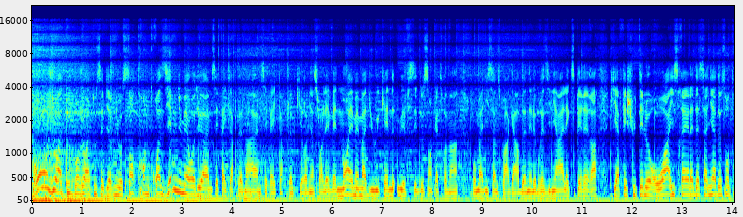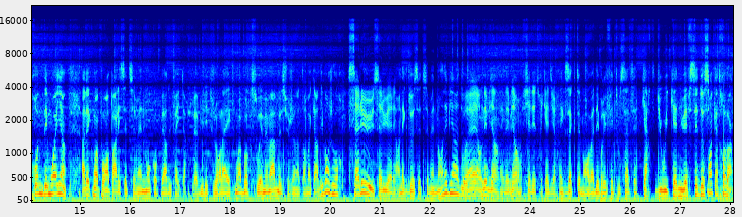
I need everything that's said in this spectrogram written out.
Bonjour à toutes, bonjour à tous et bienvenue au 133e numéro du RMC Fighter Club, un RMC Fighter Club qui revient sur l'événement MMA du week-end UFC 280 au Madison Square Garden et le Brésilien Alex Pereira qui a fait chuter le roi Israël Adesanya de son trône des moyens. Avec moi pour en parler cette semaine, mon compère du Fighter Club, il est toujours là avec moi, boxe ou MMA, monsieur Jonathan Macardy, bonjour. Salut, salut Alex. On est que deux cette semaine, mais on est bien à deux. Ouais, on est bien, on est bien, en Écoute, plus il y a des trucs à dire. Exactement, on va débriefer tout ça de cette carte du week-end UFC 281.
